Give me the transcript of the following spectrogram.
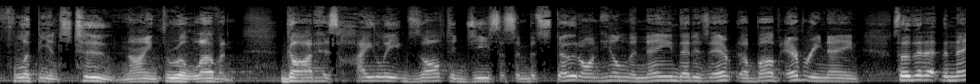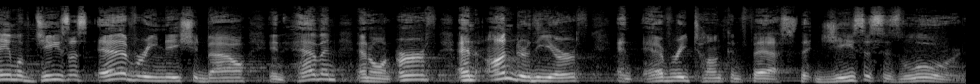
Philippians 2 9 through 11. God has highly exalted Jesus and bestowed on him the name that is above every name, so that at the name of Jesus every knee should bow in heaven and on earth and under the earth, and every tongue confess that Jesus is Lord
